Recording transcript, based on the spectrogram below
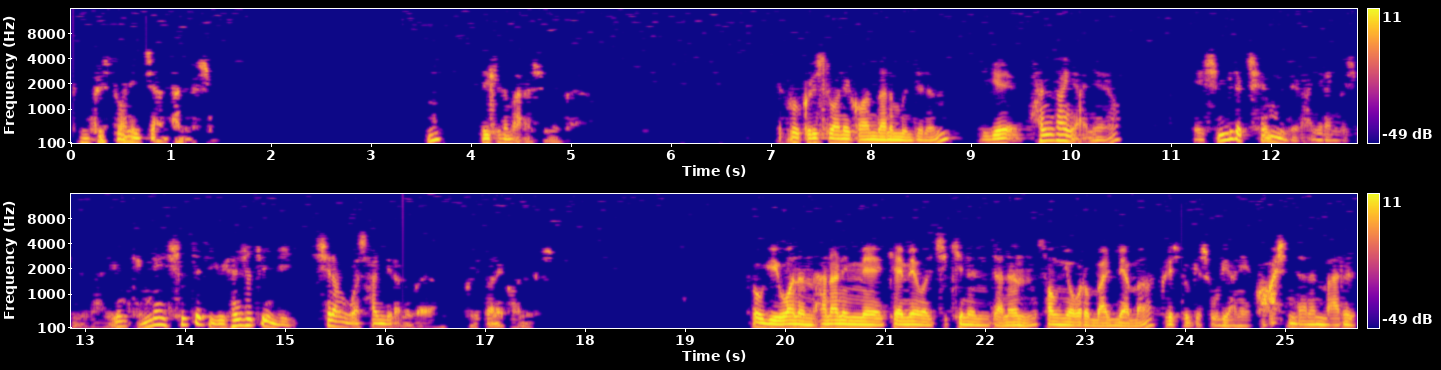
그는 그리스도 안에 있지 않다는 것입니다. 응? 이렇게도 말할 수 있는 거예요. 그 그리스도 안에 거한다는 문제는 이게 환상이 아니에요. 신비적 체험 문제가 아니라는 것입니다. 이건 굉장히 실제적이고 현실적인 신앙과 삶이라는 거예요. 그리스도 안에 거하는 것입 요한은 하나님의 계명을 지키는 자는 성령으로 말미암아 그리스도께서 우리 안에 거하신다는 말을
